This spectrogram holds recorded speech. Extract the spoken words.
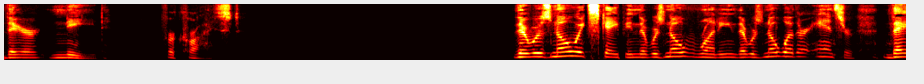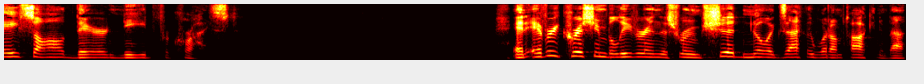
their need for Christ. There was no escaping, there was no running, there was no other answer. They saw their need for Christ. And every Christian believer in this room should know exactly what I'm talking about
